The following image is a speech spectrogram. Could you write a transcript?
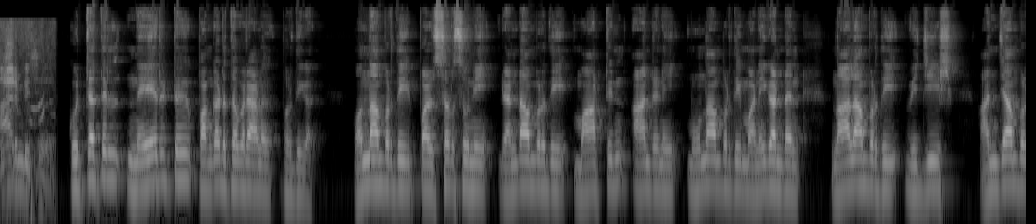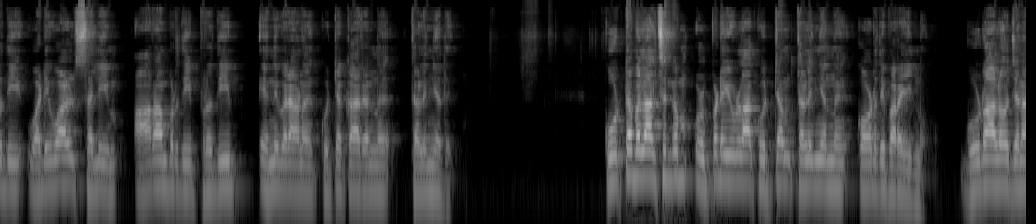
ആരംഭിച്ചത്. കുറ്റത്തിൽ നേരിട്ട് പങ്കെടുത്തവരാണ് പ്രതികൾ. ഒന്നാം പ്രതി പൾസർ സുനി രണ്ടാം പ്രതി മാർട്ടിൻ ആന്റണി മൂന്നാം പ്രതി മണികണ്ഠൻ നാലാം പ്രതി വിജീഷ് അഞ്ചാം പ്രതി വടിവാൾ സലീം ആറാം പ്രതി പ്രദീപ് എന്നിവരാണ് കുറ്റക്കാരെന്ന് തെളിഞ്ഞത്. കൂട്ടബലാത്സംഗം ഉൾപ്പെടെയുള്ള കുറ്റം തെളിഞ്ഞെന്ന് കോടതി പറയുന്നു. ഗൂഢാലോചന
